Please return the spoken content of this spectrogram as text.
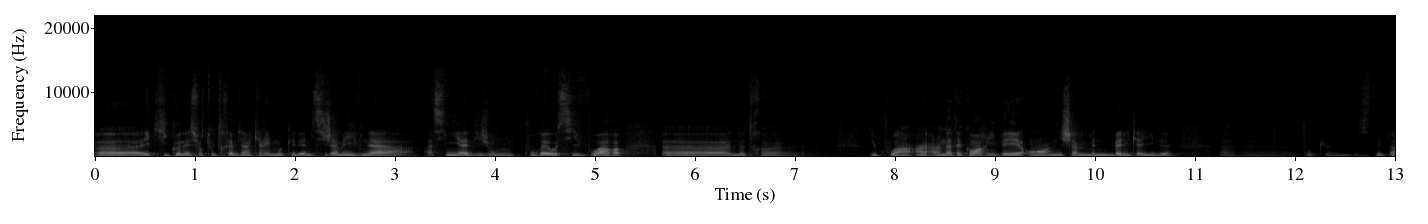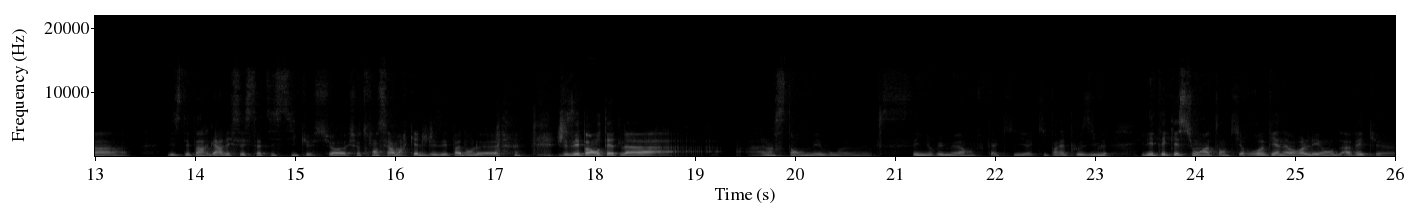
euh, et qui connaît surtout très bien Karim Mokedem. Si jamais il venait à, signer à Dijon, on pourrait aussi voir euh, notre, du coup, un, attaquant arriver en Nisham Ben, ben donc, n'hésitez pas. N'hésitez pas à regarder ces statistiques sur, sur Transfer Market. Je les le, les ai pas en tête là à, à l'instant, mais bon, une rumeur, en tout cas, qui, qui, paraît plausible. Il était question un temps qu'il revienne à Orléans avec, euh,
